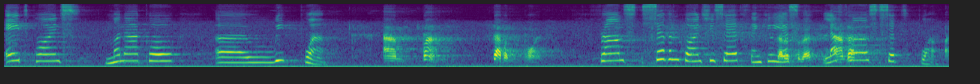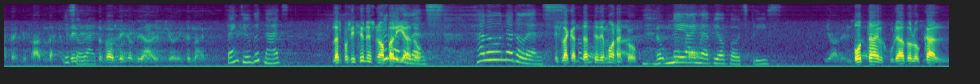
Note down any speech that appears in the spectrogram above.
8 points. Monaco, uh, 8 points. Um, and France, 7 points. France, 7 points, you said. Thank you, That yes. La And that- France, 7 points. I beg your pardon. That completes all right. the voting of the Irish jury. Good night. Thank you, good night. Las posiciones no han The variado. Netherlands. Hello, Netherlands. Es la cantante de Mónaco. May I have your votes, please? Vota el jurado local.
